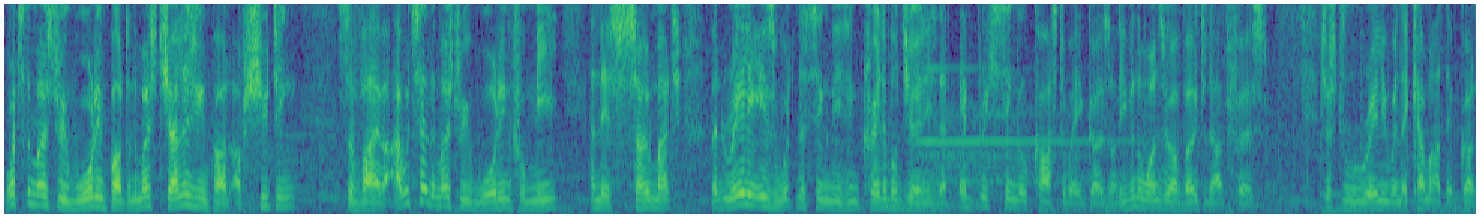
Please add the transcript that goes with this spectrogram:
what's the most rewarding part and the most challenging part of shooting Survivor? I would say the most rewarding for me and there's so much, but really is witnessing these incredible journeys that every single castaway goes on, even the ones who are voted out first. Just really, when they come out, they've got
